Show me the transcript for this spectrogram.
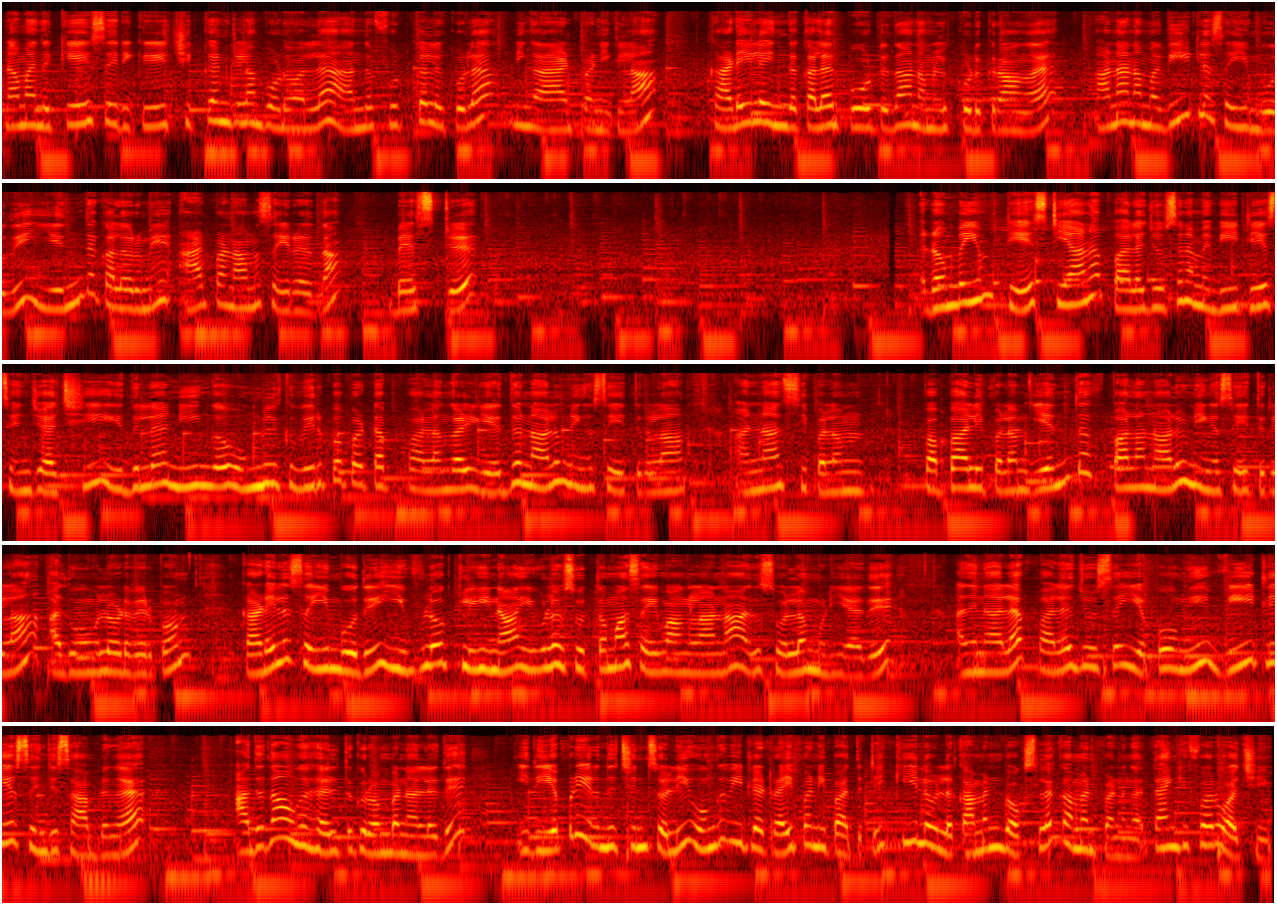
நம்ம இந்த கேசரிக்கு சிக்கனுக்கெலாம் போடுவோம்ல அந்த ஃபுட் கலர் கூட நீங்கள் ஆட் பண்ணிக்கலாம். கடையில் இந்த கலர் போட்டு தான் நம்மளுக்கு கொடுக்குறாங்க. ஆனால் நம்ம வீட்டில் செய்யும்போது எந்த கலருமே ஆட் பண்ணாமல் செய்கிறது தான் பெஸ்ட்டு ரொம்பையும் டேஸ்டியான பழ ஜூஸை நம்ம வீட்டிலே செஞ்சாச்சு. இதில் நீங்கள் உங்களுக்கு விருப்பப்பட்ட பழங்கள் எதுனாலும் நீங்கள் சேர்த்துக்கலாம். அன்னாசி பழம் பப்பாளி பழம் எந்த பழம்னாலும் நீங்கள் சேர்த்துக்கலாம். அது உங்களோட விருப்பம். கடையில் செய்யும்போது இவ்வளோ க்ளீனாக இவ்வளோ சுத்தமாக செய்வாங்களான்னா அது சொல்ல முடியாது. அதனால் பழ ஜூஸை எப்போவுமே வீட்லேயே செஞ்சு சாப்பிடுங்க. அதுதான் உங்கள் ஹெல்த்துக்கு ரொம்ப நல்லது. இது எப்படி இருந்துச்சுன்னு சொல்லி உங்கள் வீட்டில் ட்ரை பண்ணி பார்த்துட்டு கீழே உள்ள கமெண்ட் பாக்ஸில் கமெண்ட் பண்ணுங்கள் தேங்க்யூ ஃபார் வாட்சிங்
